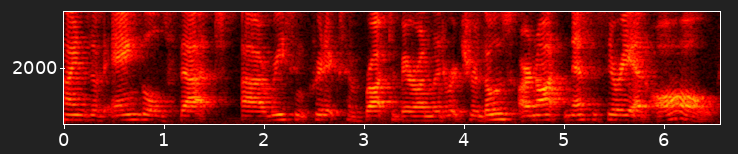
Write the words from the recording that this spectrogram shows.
kinds of angles that uh, recent critics have brought to bear on literature those are not necessary at all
